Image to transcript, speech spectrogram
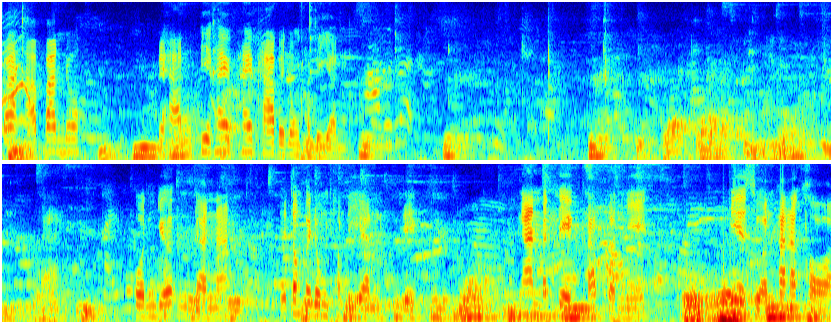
ป้าหาปันดูไปหาพี่ให้ให้พาไปลงทะเบียนคนเยอะเหมือนกันนะเดี๋ยวต้องไปลงทะเบียนเด็ก งานวันเด็กครับวันนี้ ที่สวนพระนคร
